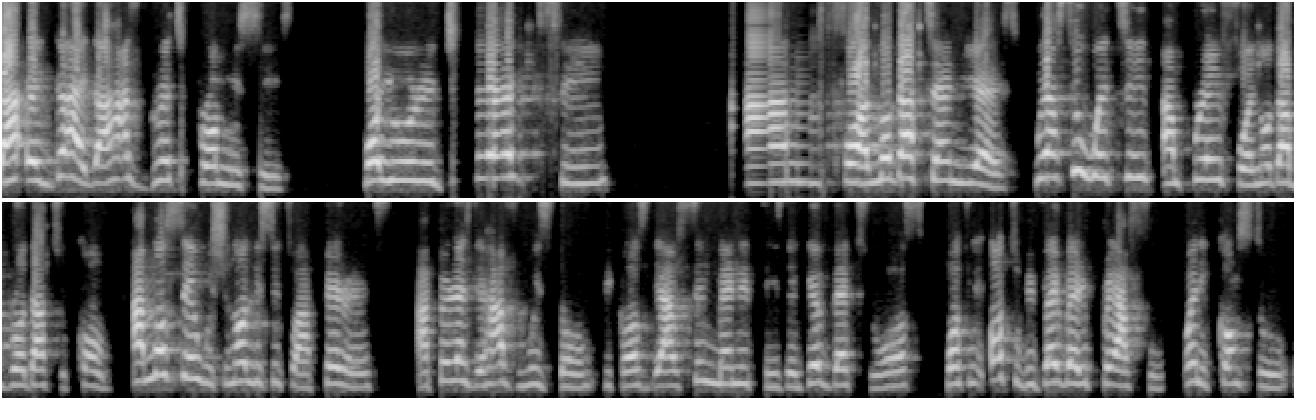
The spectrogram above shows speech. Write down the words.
that a guy that has great promises, but you reject him and for another 10 years, we are still waiting and praying for another brother to come. I'm not saying we should not listen to our parents. Our parents, they have wisdom because they have seen many things. They gave birth to us, but we ought to be very, very prayerful when it comes to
